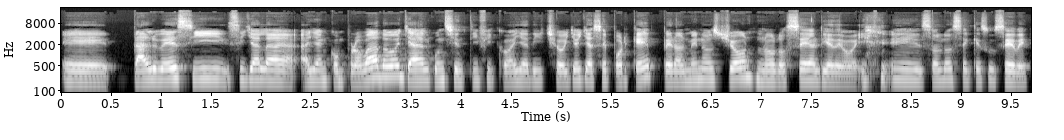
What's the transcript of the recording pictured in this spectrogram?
Eh, tal vez sí sí ya la hayan comprobado, ya algún científico haya dicho: "Yo ya sé por qué", pero al menos yo no lo sé al día de hoy. Eh, solo sé que sucede.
